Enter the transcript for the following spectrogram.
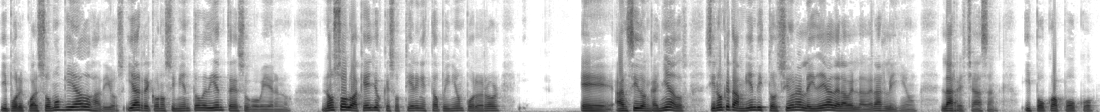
y por el cual somos guiados a Dios y al reconocimiento obediente de su gobierno. No solo aquellos que sostienen esta opinión por error eh, han sido engañados, sino que también distorsionan la idea de la verdadera religión, la rechazan y poco a poco,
